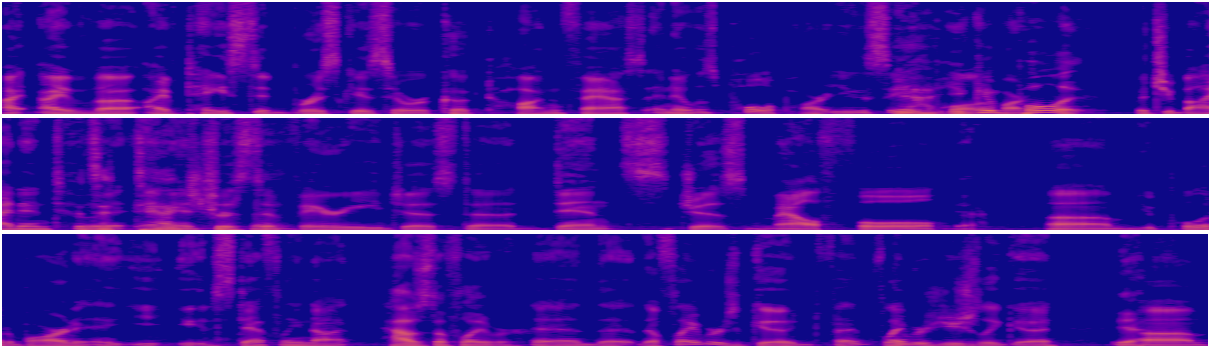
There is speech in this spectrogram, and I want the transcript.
I, I've uh, I've tasted briskets that were cooked hot and fast, and it was pull apart. You see, Yeah, it you can apart. pull it. but you bite into It's it, and it's just a very just a dense, just mouthful. Yeah. Um, you pull it apart. you- It's definitely not. How's the flavor? Uh, the the flavor's good. Flavor's usually good. Yeah. Um,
